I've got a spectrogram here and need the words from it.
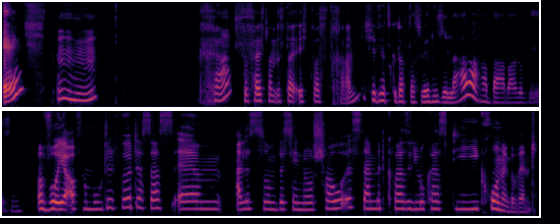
Echt? Mhm. Krass, das heißt, dann ist da echt was dran. Ich hätte jetzt gedacht, das wäre nur so Labarababa gewesen. Obwohl ja auch vermutet wird, dass das ähm, alles so ein bisschen nur Show ist, damit quasi Lukas die Krone gewinnt.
